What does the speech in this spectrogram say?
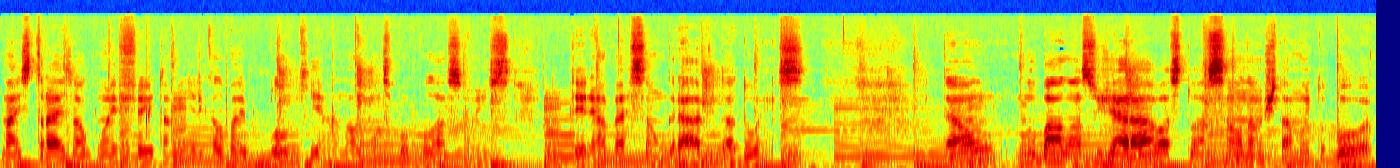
mas traz algum efeito à medida que ela vai bloqueando algumas populações de terem a versão grave da doença. Então, no balanço geral, a situação não está muito boa.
